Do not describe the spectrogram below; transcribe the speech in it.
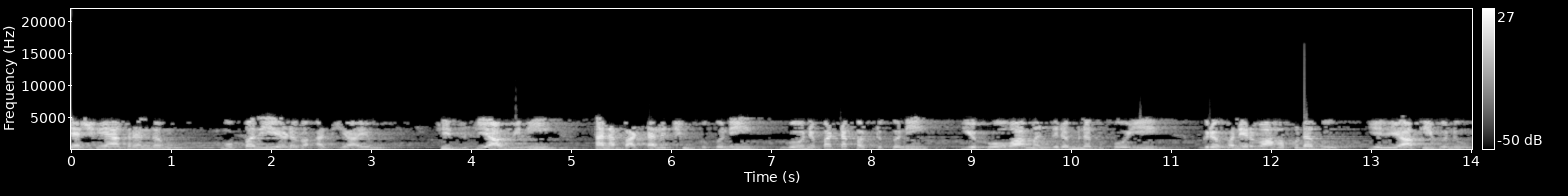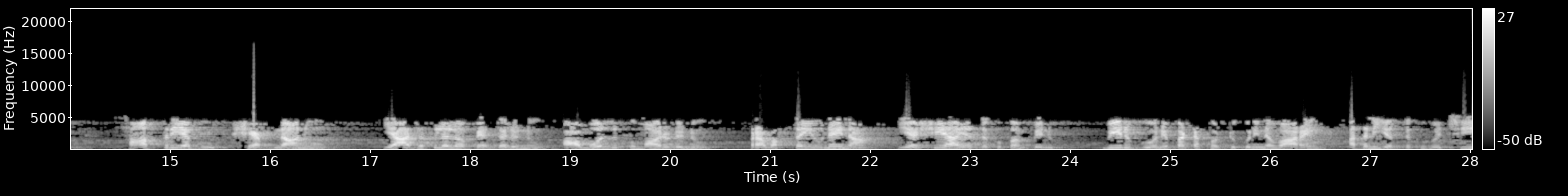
యషయా గ్రంథము ముప్పది ఏడవ అధ్యాయము. హిజ్కియా విని తన బట్టలు చింపుకుని గోనెపట్ట కట్టుకుని యహోవా మందిరమునకు పోయి గృహ నిర్వాహకుడగు ఎలియాకీవును శాస్త్రియగు షెబ్నాను యాజకులలో పెద్దలను ఆమోజు కుమారుడును ప్రవక్తయునైన యషియా యొద్దకు పంపెను. వీరు గోనెపట్ట కట్టుకునిన వారై అతని యొద్దకు వచ్చి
